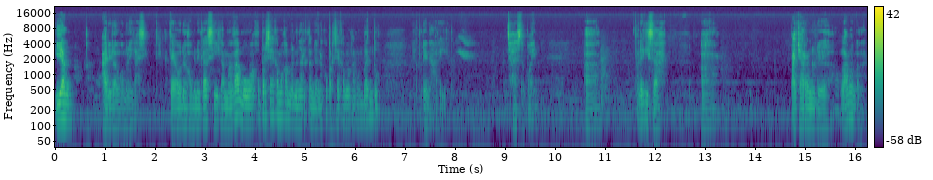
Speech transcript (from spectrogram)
yang ada dalam komunikasi. Ketika udah komunikasi sama kamu aku percaya kamu akan mendengarkan dan aku percaya kamu akan membantu di kemudian hari gitu. that's the point. Uh, ada kisah uh, pacaran udah lama banget.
